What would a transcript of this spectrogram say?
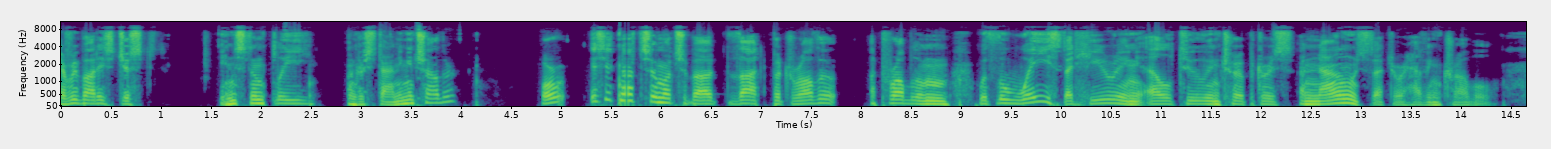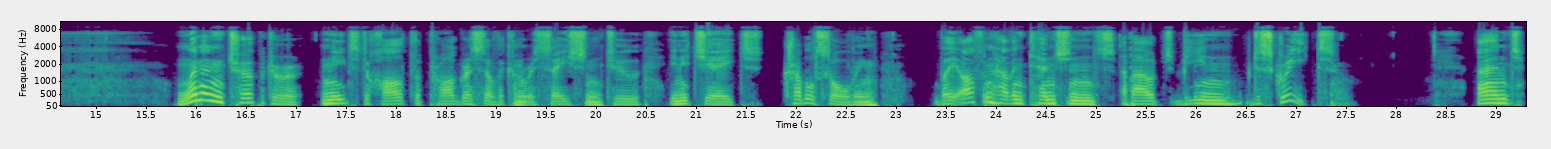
everybody's just instantly understanding each other? Or is it not so much about that, but rather a problem with the ways that hearing L2 interpreters announce that they're having trouble? When an interpreter needs to halt the progress of the conversation to initiate trouble solving, they often have intentions about being discreet. And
